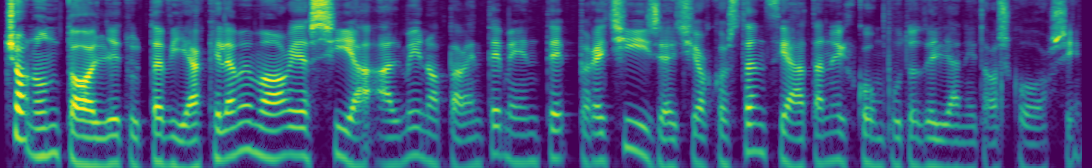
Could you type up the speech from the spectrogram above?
Ciò non toglie tuttavia che la memoria sia, almeno apparentemente, precisa e circostanziata nel computo degli anni trascorsi.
